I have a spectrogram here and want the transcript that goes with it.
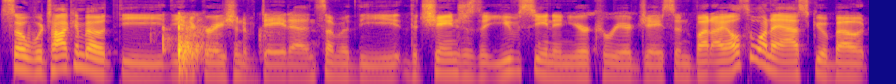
so we're talking about the the integration of data and some of the the changes that you've seen in your career, Jason. But I also want to ask you about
